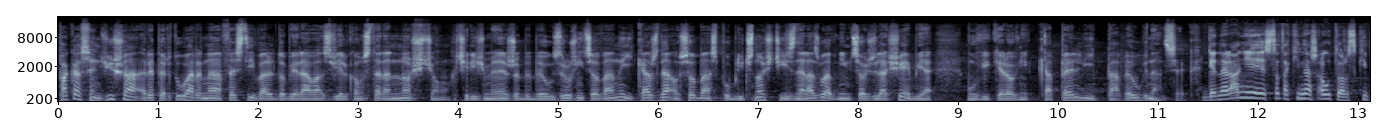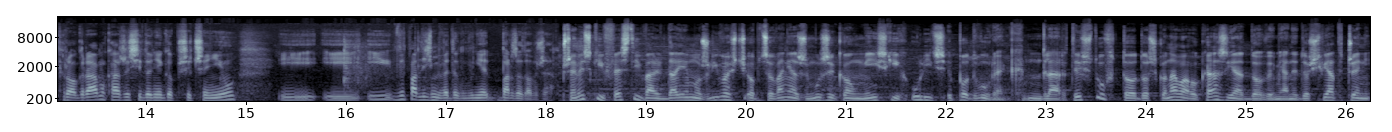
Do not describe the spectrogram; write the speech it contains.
Paka Sędzisza repertuar na festiwal dobierała z wielką starannością. Chcieliśmy, żeby był zróżnicowany i każda osoba z publiczności znalazła w nim coś dla siebie, mówi kierownik kapeli Paweł Gnacek. Generalnie jest to taki nasz autorski program, każdy się do niego przyczynił i, i, i wypadliśmy według mnie bardzo dobrze. Przemyski Festiwal daje możliwość obcowania z muzyką miejskich ulic Podwórek. Dla artystów to doskonała okazja do wymiany doświadczeń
